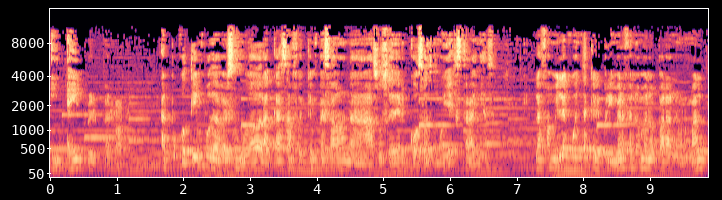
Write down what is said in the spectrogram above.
y April Perron. Al poco tiempo de haberse mudado a la casa fue que empezaron a suceder cosas muy extrañas. La familia cuenta que el primer fenómeno paranormal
